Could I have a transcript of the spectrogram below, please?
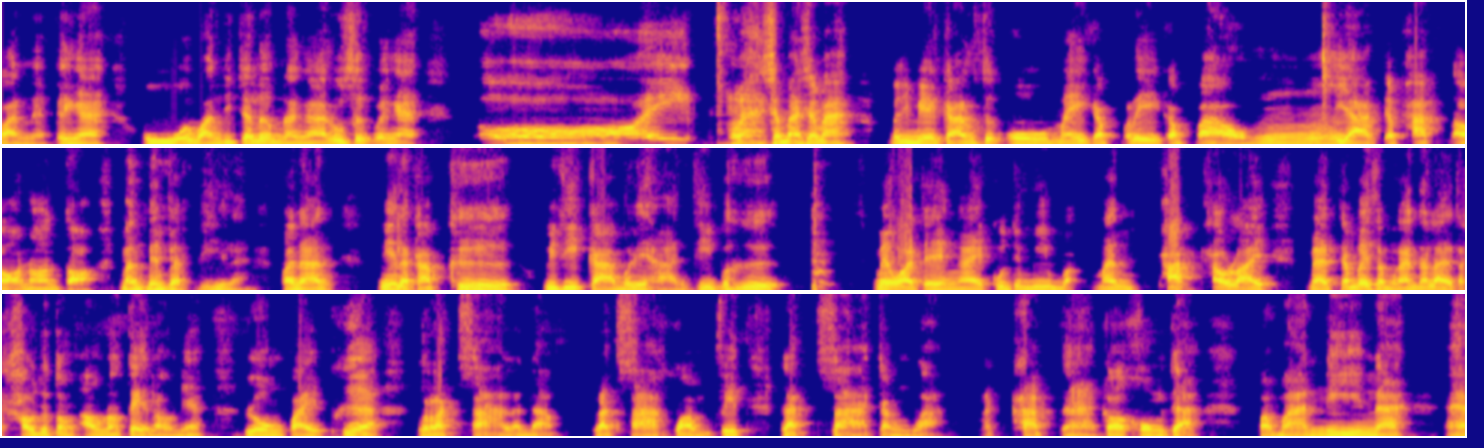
วันเนี่ยเป็นไงโอ้วันที่จะเริ่มทำงานรู้สึกเป็นไง โอ้ยใช่ไหมใช่ไหมมันจะมีอาการรู้สึกโอ้ไม่กับปรี้กระเป๋าอยากจะพักต่อนอนต่อ มันเป็นแบบนี้แหละ เพราะฉะนั้นนี่แหละครับคือวิธีการบริหารทีมก็คือ ไม่ว่าจะยังไงคุณจะมีมันพักเท่าไหร่ แมตช์จะไม่สำคัญเท่าไหร่แต่เขาจะต้องเอานักเตะเหล่านี้ลงไปเพื่อรักษาระดับ รักษาความฟิต รักษาจังหวะ นะครับอ่าก็คงจะประมาณนี้นะอ่า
